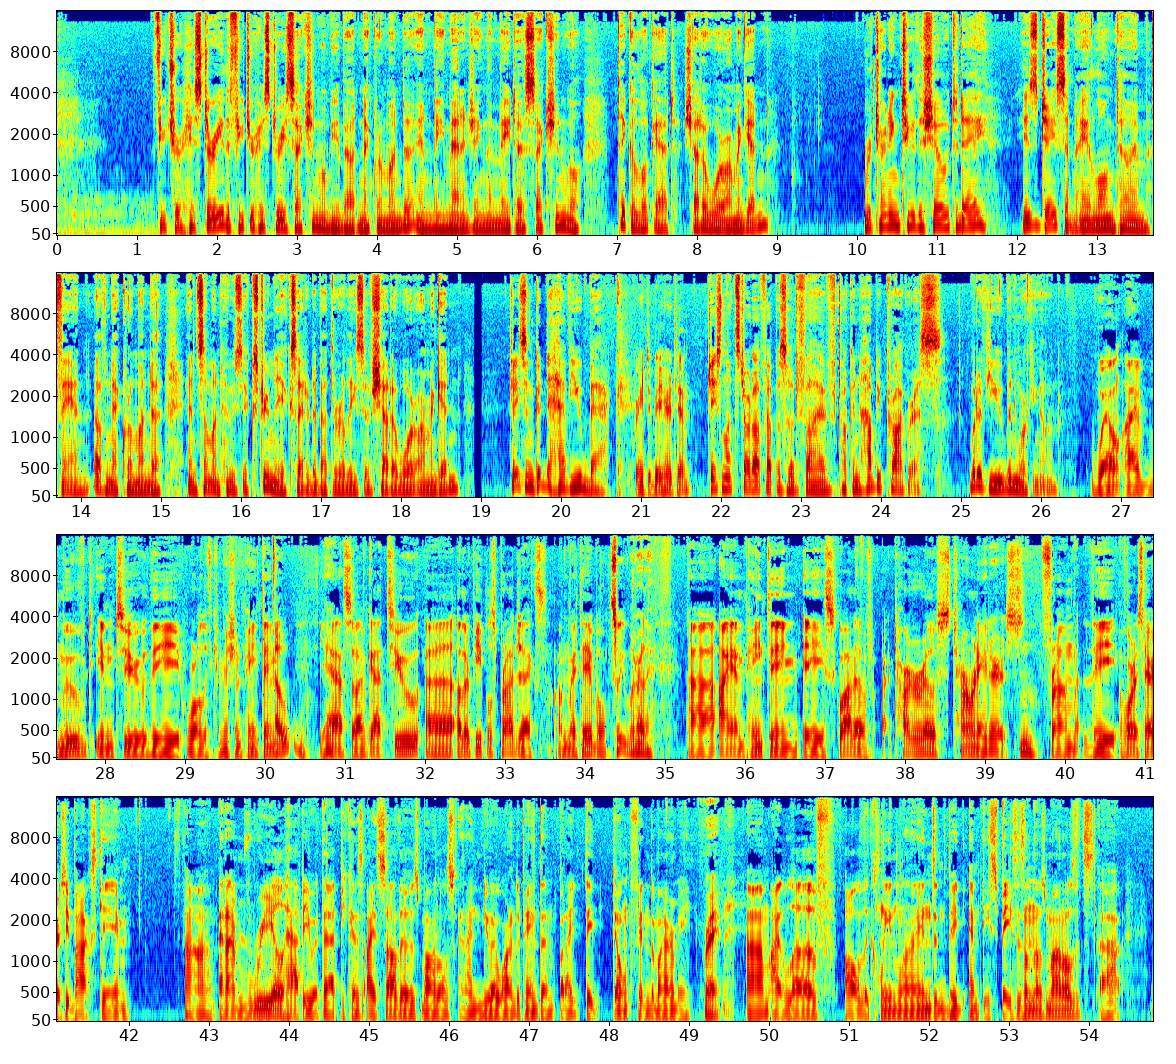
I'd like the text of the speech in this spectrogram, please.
future history. The future history section will be about Necromunda, and the managing the meta section will take a look at Shadow War Armageddon. Returning to the show today is Jason, a longtime fan of Necromunda and someone who's extremely excited about the release of Shadow War Armageddon. Jason, good to have you back. Great to be here, Tim. Jason, let's start off episode 5 talking hobby progress. What have you been working on? Well, I've moved into the world of commission painting. Oh. Yeah, so I've got two uh, other people's projects on my table. Sweet, what are they? Uh, I am painting a squad of Tartaros Terminators from the Horus Heresy box game. Um, and I'm real happy with that because I saw those models and I knew I wanted to paint them, but I they don't fit into my army. Right. Um, I love all the clean lines and big empty spaces on those models. It's uh,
